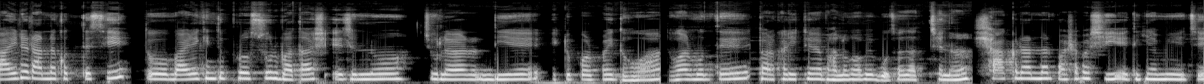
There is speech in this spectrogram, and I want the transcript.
বাইরে রান্না করতেছি, তো বাইরে কিন্তু প্রচুর বাতাস, এজন্য চুলার দিয়ে একটু পরপরই ধোয়া। ধোয়ার মধ্যে তরকারিটা ভালোভাবে বোঝা যাচ্ছে না। শাক রান্নার পাশাপাশি এদিকে আমি এই যে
